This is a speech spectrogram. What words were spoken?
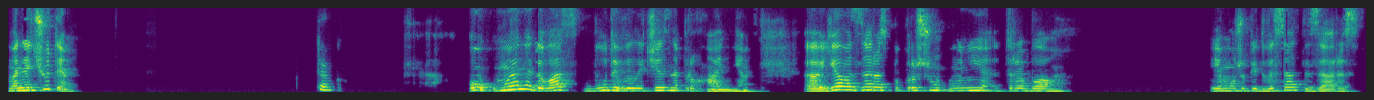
Мене чути? Так, у мене до вас буде величезне прохання. Е, Я вас зараз попрошу, мені треба, я можу підвисати зараз.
